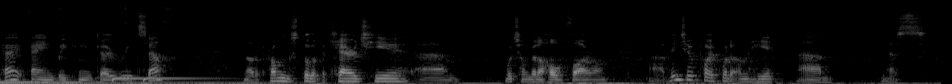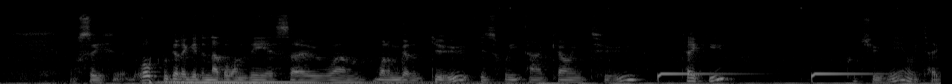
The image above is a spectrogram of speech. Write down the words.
Okay, and we can go red south. Not a problem. Still got the carriage here, um, which I'm going to hold fire on. Uh, eventually, we'll probably put it on here. Um, you know, we'll see. Oh, we're going to get another one there. So um, what I'm going to do is we are going to take you, put you there. We take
